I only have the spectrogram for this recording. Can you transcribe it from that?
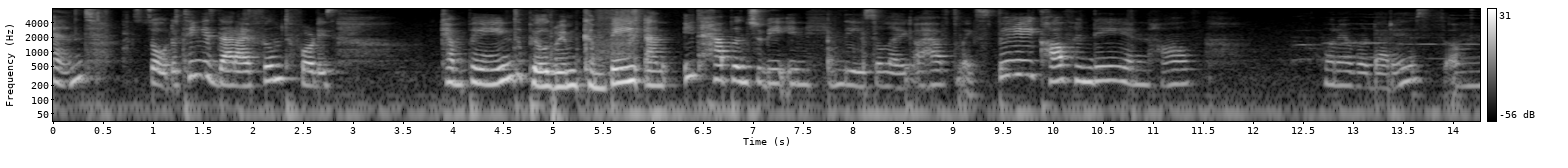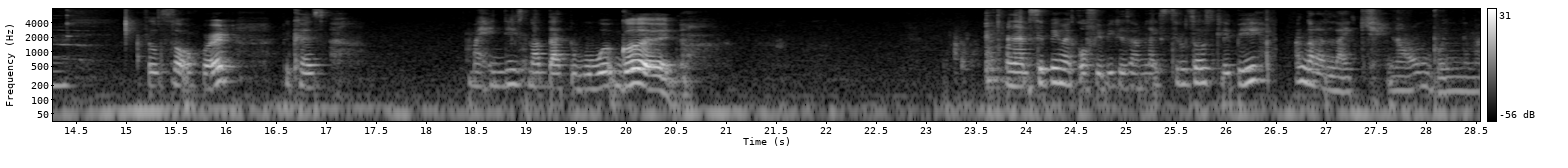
And so the thing is that I filmed for this campaign, the Pilgrim campaign, and it happened to be in Hindi. So like I have to like speak half Hindi and half whatever that is. Um, I feel so awkward because my Hindi is not that good. And I'm sipping my coffee because I'm like still so sleepy. I'm gonna like, you know, bring my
